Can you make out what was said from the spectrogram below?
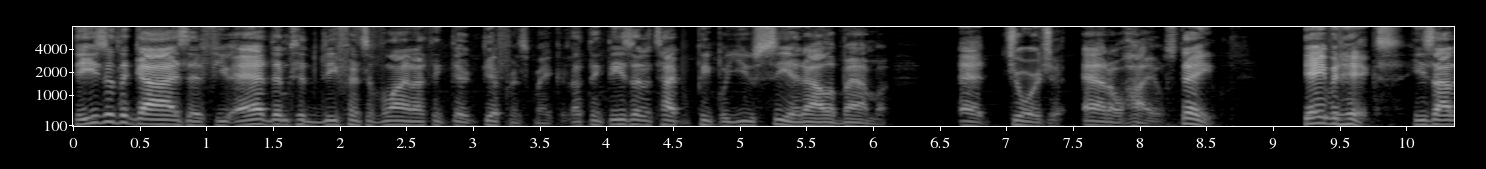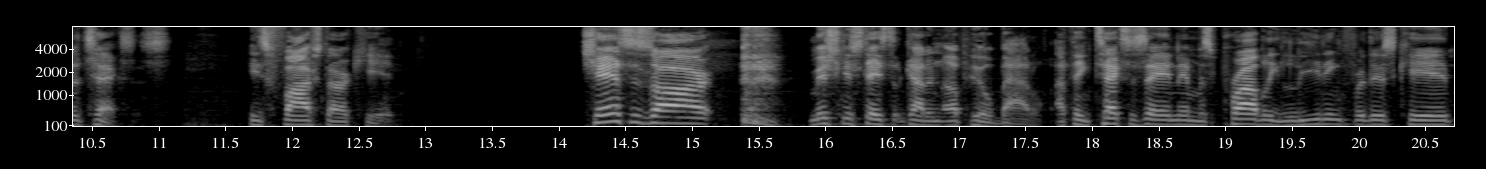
these are the guys that if you add them to the defensive line, I think they're difference makers. I think these are the type of people you see at Alabama, at Georgia, at Ohio State. David Hicks, he's out of Texas. He's five star kid. Chances are Michigan State's got an uphill battle. I think Texas A&M is probably leading for this kid.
